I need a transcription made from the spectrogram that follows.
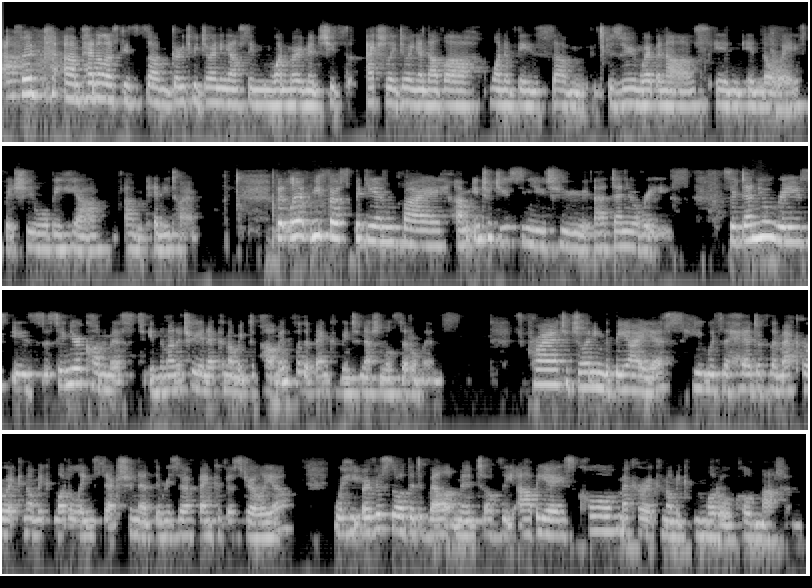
Our third um, panelist is um, going to be joining us in one moment. She's actually doing another one of these um, Zoom webinars in, in Norway, but she will be here um, anytime. But let me first begin by um, introducing you to uh, Daniel Rees. So Daniel Rees is a senior economist in the Monetary and Economic Department for the Bank of International Settlements. So prior to joining the BIS, he was the head of the macroeconomic modelling section at the Reserve Bank of Australia, where he oversaw the development of the RBA's core macroeconomic model called Martin.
